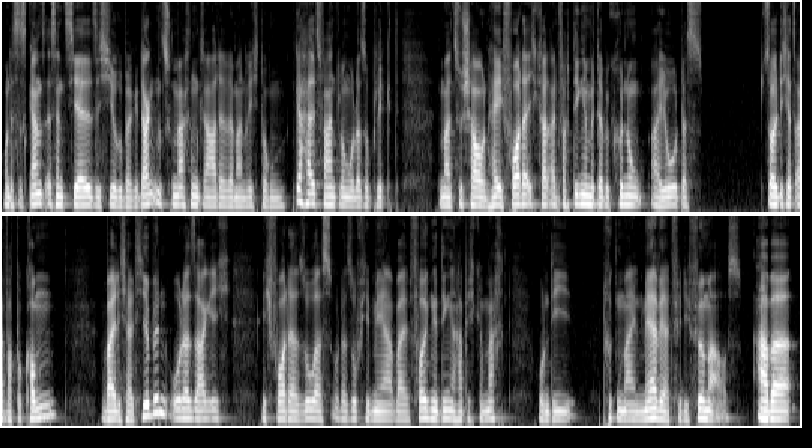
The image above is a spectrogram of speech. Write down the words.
Und es ist ganz essentiell, sich hierüber Gedanken zu machen, gerade wenn man Richtung Gehaltsverhandlungen oder so blickt, mal zu schauen, hey, fordere ich gerade einfach Dinge mit der Begründung, ah jo, das sollte ich jetzt einfach bekommen, weil ich halt hier bin? Oder sage ich, ich fordere sowas oder so viel mehr, weil folgende Dinge habe ich gemacht und die drücken meinen Mehrwert für die Firma aus. Aber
